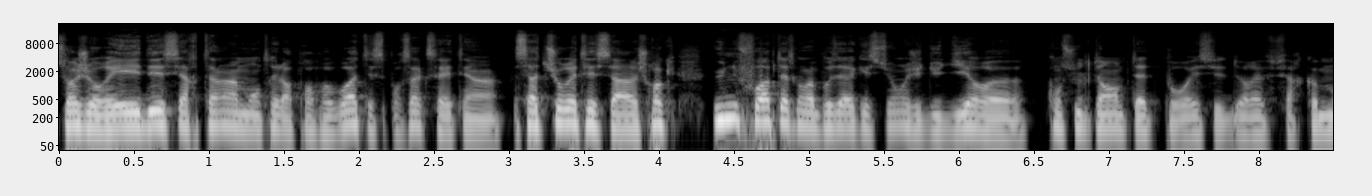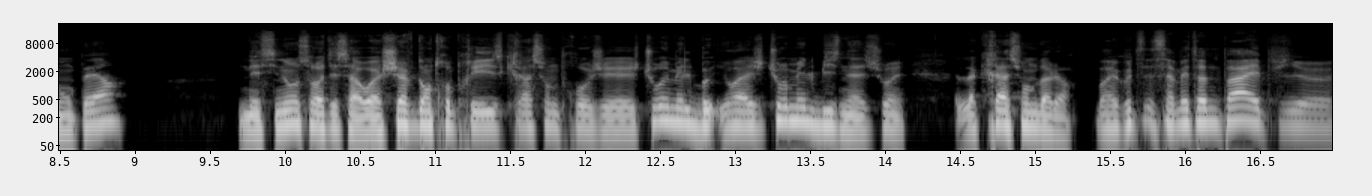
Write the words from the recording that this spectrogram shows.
soit j'aurais aidé certains à montrer leur propre boîte et c'est pour ça que ça a été un ça a toujours été ça je crois qu'une fois peut-être qu'on m'a posé la question j'ai dû dire euh, consultant peut-être pour essayer de faire comme mon père mais sinon ça aurait été ça ouais chef d'entreprise création de projet j'ai toujours aimé le ouais, j'ai toujours aimé le business la création de valeur bon écoute ça m'étonne pas et puis euh,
